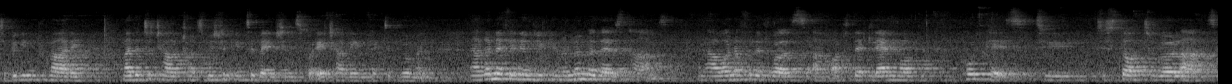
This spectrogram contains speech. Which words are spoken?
to begin providing mother-to-child transmission interventions for HIV-infected women. Now, I don't know if any of you can remember those times and how wonderful it was um, after that landmark court case to, to start to roll out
